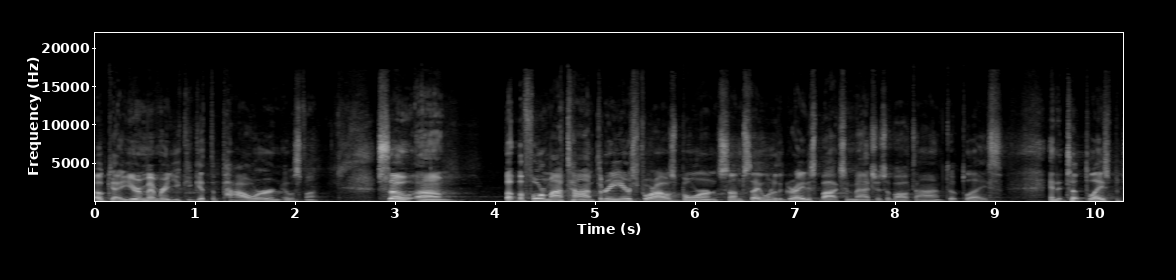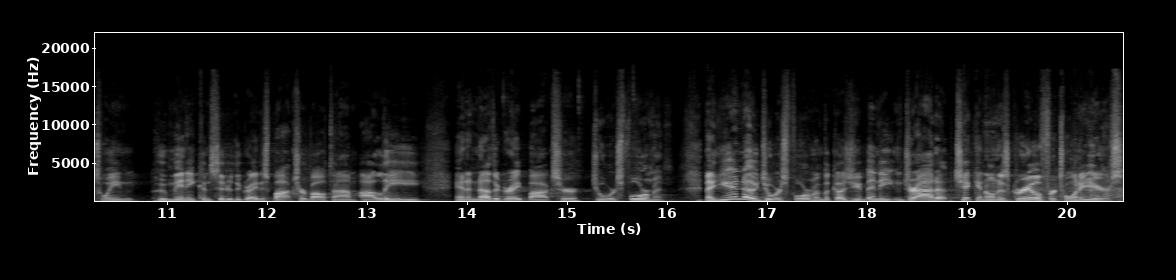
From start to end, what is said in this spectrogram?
Okay, you remember you could get the power, and it was fun. So, um, but before my time, three years before I was born, some say one of the greatest boxing matches of all time took place. And it took place between who many consider the greatest boxer of all time, Ali, and another great boxer, George Foreman. Now, you know George Foreman because you've been eating dried up chicken on his grill for 20 years.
